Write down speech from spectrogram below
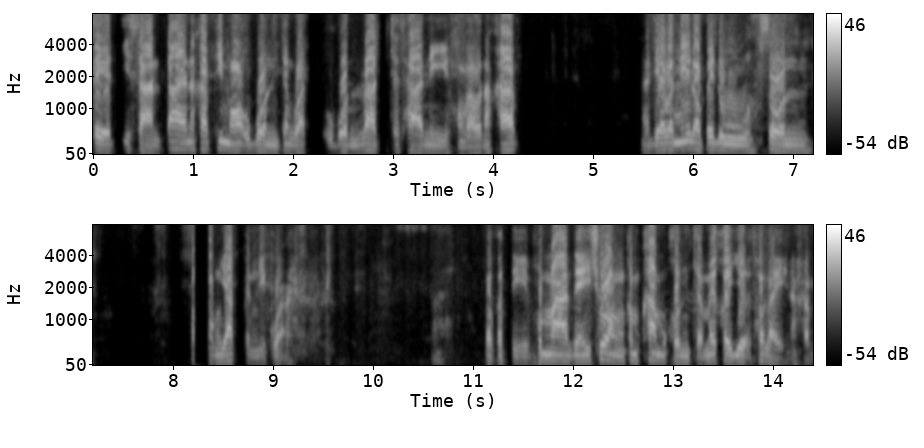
ษตรอีสานใต้นะครับ ที่มออุบลจังหวัดอุบลราชธานีของเรานะครับเดี๋ยววันนี้เราไปดูโซนฟองยักษ์กันดีกว่า ปกติผมมาในช่วงค่ำๆคนจะไม่ค่อยเยอะเท่าไหร่นะครับ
